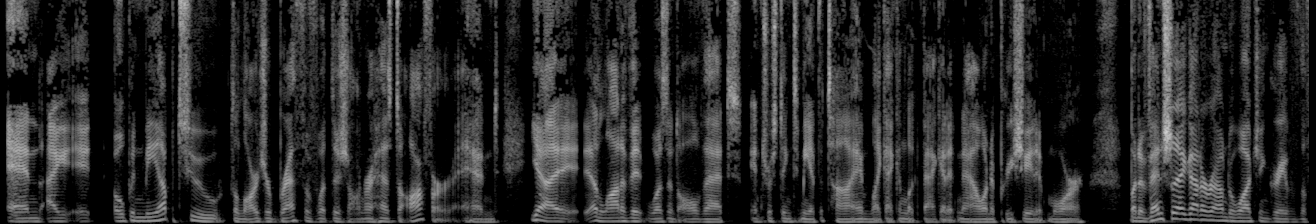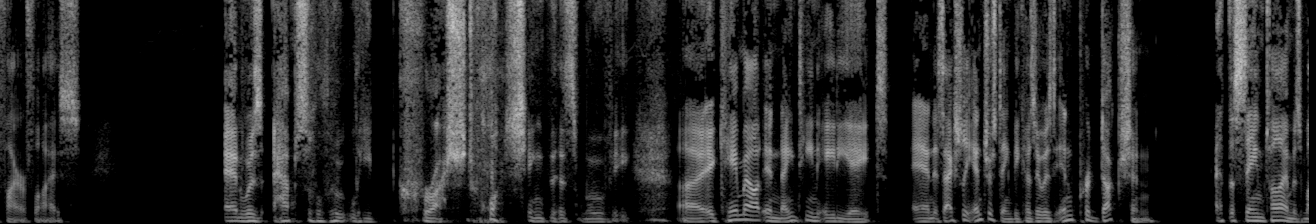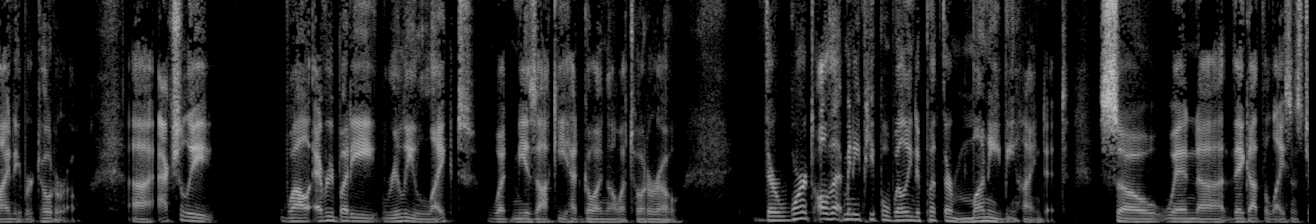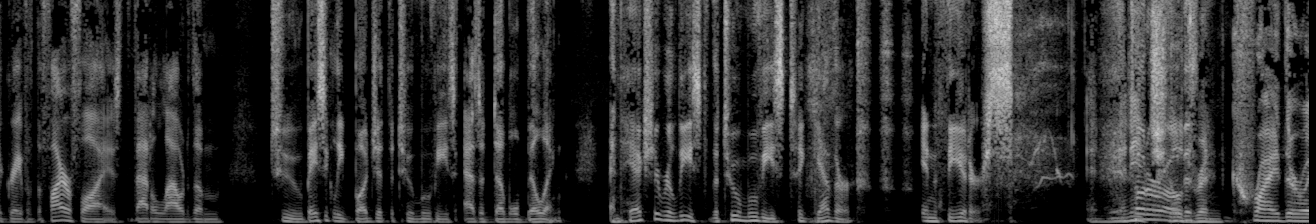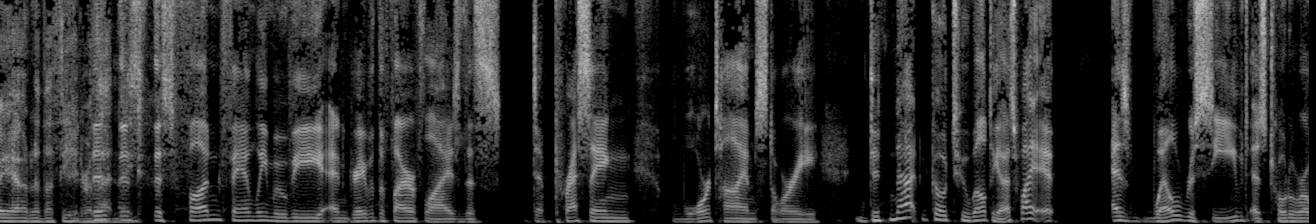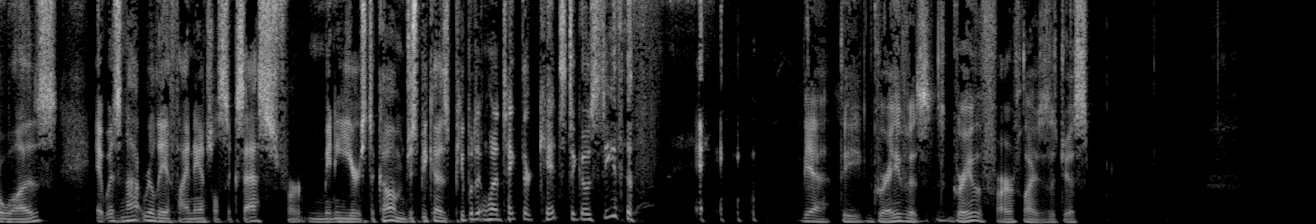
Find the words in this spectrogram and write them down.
and I it opened me up to the larger breadth of what the genre has to offer. And yeah, it, a lot of it wasn't all that interesting to me at the time. Like I can look back at it now and appreciate it more. But eventually, I got around to watching Grave of the Fireflies, and was absolutely crushed watching this movie. Uh, it came out in 1988, and it's actually interesting because it was in production at the same time as My Neighbor Totoro. Uh, actually, while everybody really liked what Miyazaki had going on with Totoro, there weren't all that many people willing to put their money behind it. So when uh, they got the license to Grave of the Fireflies, that allowed them to basically budget the two movies as a double billing. And they actually released the two movies together in theaters. And many Totoro, children this, cried their way out of the theater this, that night. This, this fun family movie and Grave of the Fireflies, this depressing wartime story did not go too well together. That's why it, as well received as Totoro was, it was not really a financial success for many years to come just because people didn't want to take their kids to go see the thing. Yeah, the grave is grave of fireflies is just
